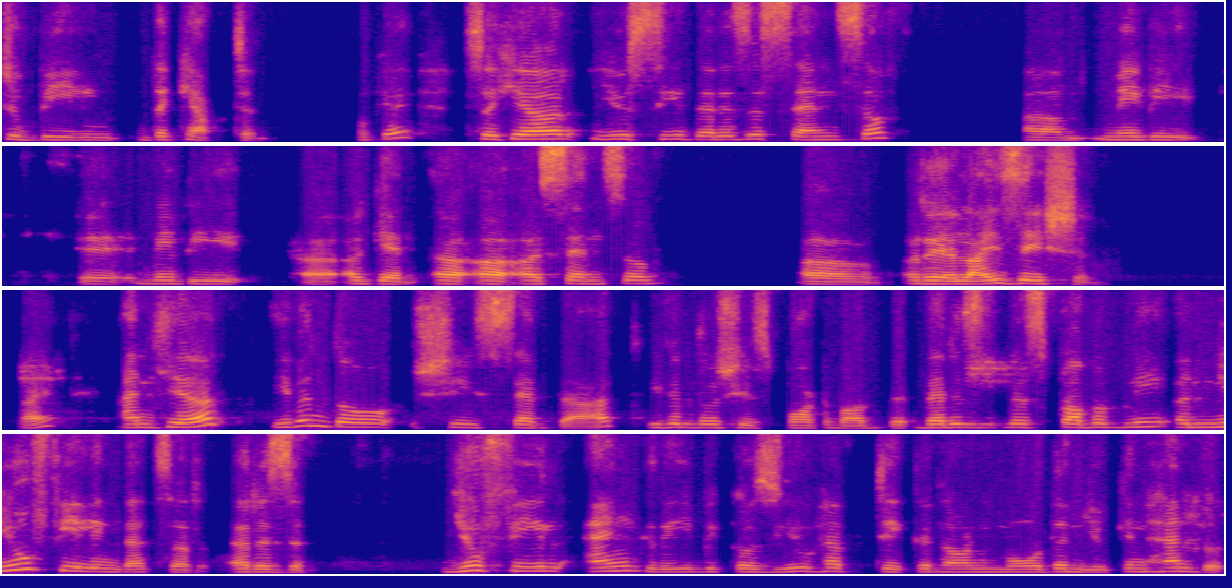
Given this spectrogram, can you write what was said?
to being the captain. Okay? So here you see there is a sense of um, maybe uh, maybe uh, again a, a, sense of uh, realization right? And here even though she said that even though she's thought about that, there is there's probably a new feeling that's arisen. You feel angry because you have taken on more than you can handle.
